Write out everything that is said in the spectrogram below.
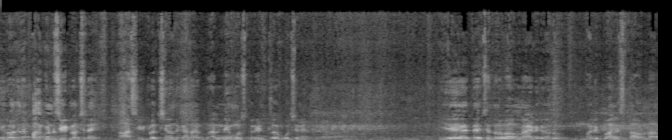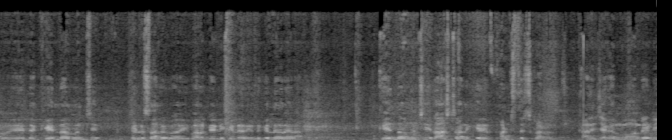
ఈ రోజున పదకొండు సీట్లు వచ్చినాయి. ఆ సీట్లు వచ్చినందుకన్నా అన్నీ మూసుకుని ఇంట్లో కూర్చుని ఏదైతే చంద్రబాబు నాయుడు గారు పరిపాలిస్తా ఉన్నారు ఏదైతే కేంద్రం నుంచి రెండుసార్లు ఇవాళ ఢిల్లీకి వెళ్ళారు ఎందుకు వెళ్ళారు ఆయన? కేంద్రం నుంచి రాష్ట్రానికి ఫండ్స్ తెచ్చుకున్నాడు కానీ జగన్మోహన్ రెడ్డి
